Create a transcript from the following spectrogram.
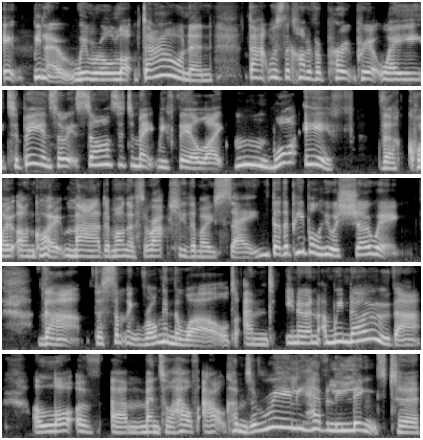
it, you know, we were all locked down and that was the kind of appropriate way to be. And so it started to make me feel like, mm, what if the quote unquote mad among us are actually the most sane? They're the people who are showing that there's something wrong in the world. And, you know, and, and we know that a lot of um, mental health outcomes are really heavily linked to,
